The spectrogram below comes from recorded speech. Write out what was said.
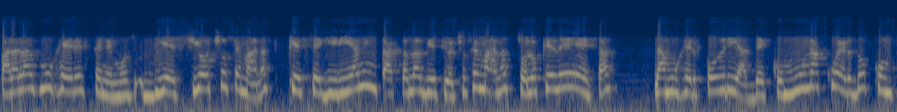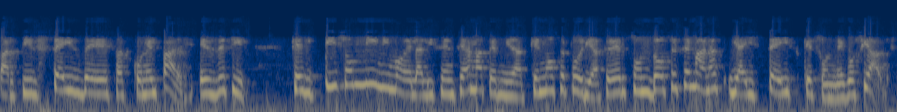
Para las mujeres tenemos 18 semanas que seguirían intactas las 18 semanas, solo que de esas la mujer podría de común acuerdo compartir 6 de esas con el padre. Es decir, que el piso mínimo de la licencia de maternidad que no se podría ceder son 12 semanas y hay 6 que son negociables.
